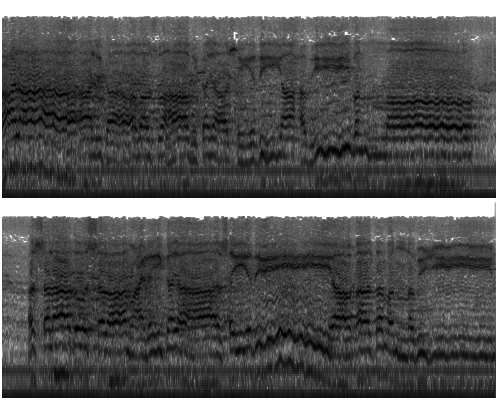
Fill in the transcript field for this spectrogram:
وعلى آلك وصحابك يا سيدي يا حبيب الله. الصلاة والسلام عليك يا سيدي يا خاتم النبيين.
